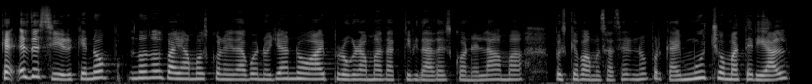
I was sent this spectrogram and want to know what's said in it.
es decir, que no, no nos vayamos con la idea, bueno, ya no hay programa de actividades con el ama, pues ¿qué vamos a hacer? no Porque hay mucho material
